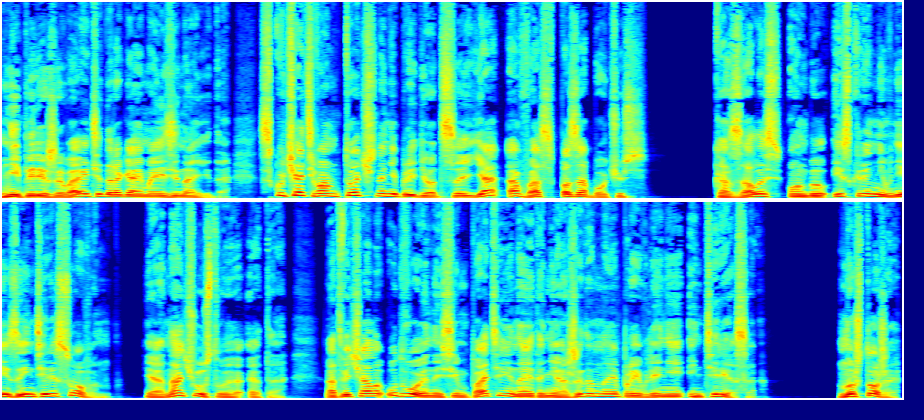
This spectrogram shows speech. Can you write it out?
«Не переживайте, дорогая моя Зинаида. Скучать вам точно не придется. Я о вас позабочусь». Казалось, он был искренне в ней заинтересован. И она, чувствуя это, отвечала удвоенной симпатией на это неожиданное проявление интереса. «Ну что же,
